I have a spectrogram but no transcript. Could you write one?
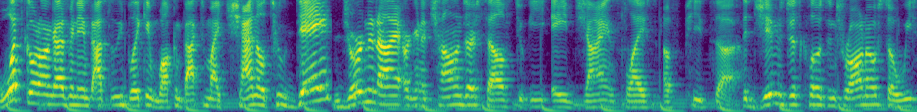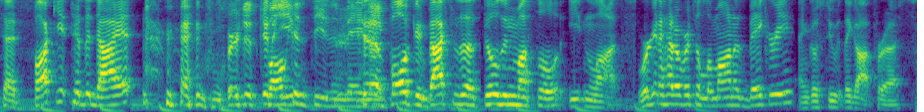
What's going on guys? My name is Absolutely Blake and welcome back to my channel. Today, Jordan and I are gonna challenge ourselves to eat a giant slice of pizza. The gym's just closed in Toronto, so we said fuck it to the diet and we're just gonna Vulcan eat. season, baby. Yeah, bulking, back to the building muscle, eating lots. We're gonna head over to Lamanna's Bakery and go see what they got for us.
